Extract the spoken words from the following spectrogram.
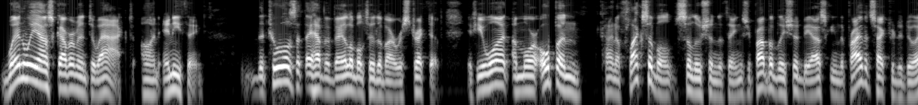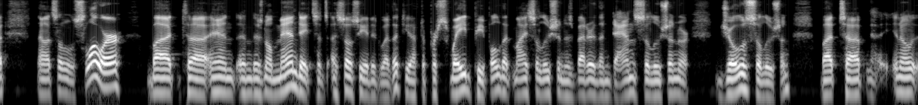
When we ask government to act on anything, the tools that they have available to them are restrictive. If you want a more open kind of flexible solution to things, you probably should be asking the private sector to do it. Now it's a little slower but uh, and and there's no mandates associated with it. You have to persuade people that my solution is better than Dan's solution or Joe's solution. But uh, you know,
